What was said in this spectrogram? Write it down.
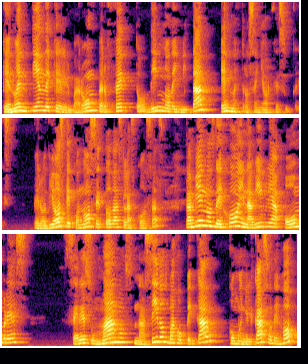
que no entiende que el varón perfecto, digno de imitar, es nuestro Señor Jesucristo. Pero Dios que conoce todas las cosas, también nos dejó en la Biblia hombres, seres humanos, nacidos bajo pecado, como en el caso de Job,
